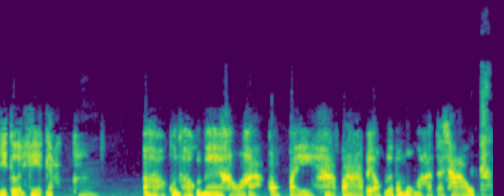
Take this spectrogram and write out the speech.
ที่เกิดเหตุเนี่ยอืมเอ่อ คุณพ่อคุณแม่เขาอะค่ะ ออกไปหาปลาไปออกเรือประมงอะค่ะ แต่เช้าครับ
